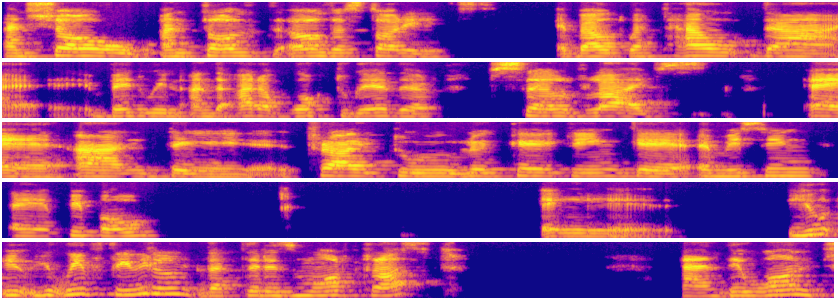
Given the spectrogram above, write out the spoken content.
and show and told all the stories about what how the Bedouin and the Arab work together to save lives uh, and they try to locating uh, missing uh, people. Uh, you, you, we feel that there is more trust and they want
